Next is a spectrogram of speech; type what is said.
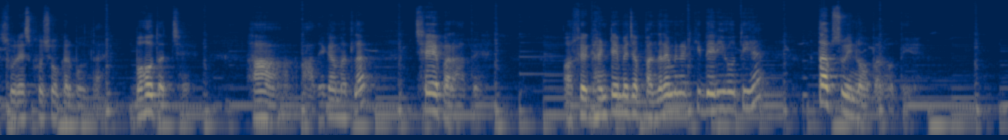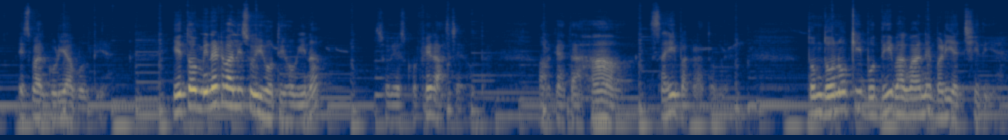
सुरेश खुश होकर बोलता है, बहुत अच्छे हाँ। आधे का मतलब छह पर आते हैं। और फिर घंटे में जब पंद्रह मिनट की देरी होती है, तब सुई नौ पर होती है। इस बार गुड़िया बोलती है, ये तो मिनट वाली सुई होती होगी ना? सुरेश को फिर आश्चर्य होता है और कहता है हाँ सही पकड़ा तुमने। तुम दोनों की बुद्धि भगवान ने बड़ी अच्छी दी है।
